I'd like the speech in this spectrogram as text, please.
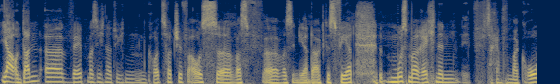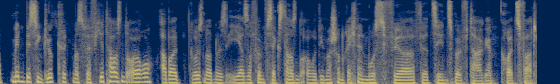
Ja, und dann äh, wählt man sich natürlich ein Kreuzfahrtschiff aus, äh, was, äh, was in die Antarktis fährt. Muss man rechnen, ich sag einfach mal grob, mit ein bisschen Glück kriegt man es für 4000 Euro, aber Größenordnung ist eher so 5.000, 6.000 Euro, die man schon rechnen muss für, für 10, 12 Tage. Kreuzfahrt.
